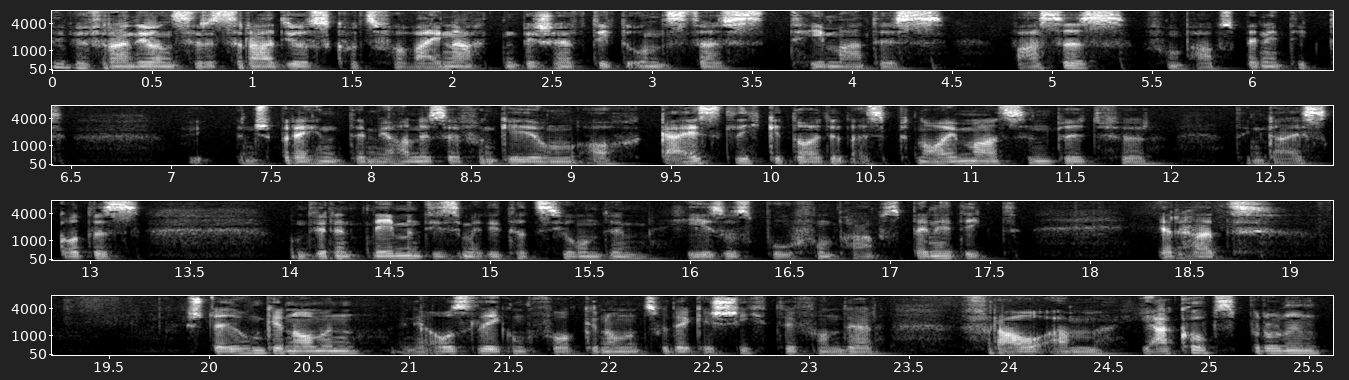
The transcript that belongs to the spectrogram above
Liebe Freunde unseres Radios, kurz vor Weihnachten beschäftigt uns das Thema des Wassers vom Papst Benedikt, entsprechend dem Johannesevangelium auch geistlich gedeutet als Pneuma, Sinnbild für den Geist Gottes. Und wir entnehmen diese Meditation dem Jesusbuch vom Papst Benedikt. Er hat Stellung genommen, eine Auslegung vorgenommen zu der Geschichte von der Frau am Jakobsbrunnen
